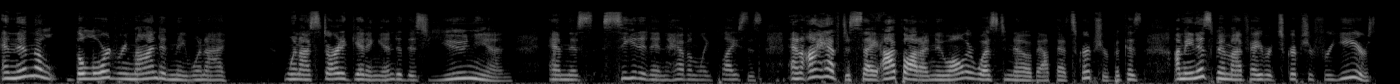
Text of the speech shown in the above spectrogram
and then the, the Lord reminded me when I when I started getting into this union and this seated in heavenly places. And I have to say, I thought I knew all there was to know about that scripture because, I mean, it's been my favorite scripture for years.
